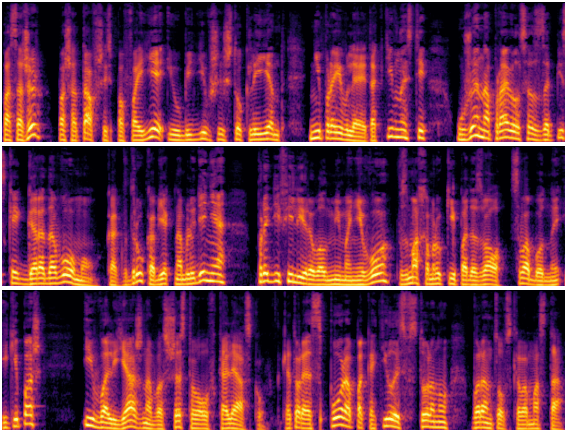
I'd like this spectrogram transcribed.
Пассажир, пошатавшись по фойе и убедившись, что клиент не проявляет активности, уже направился с запиской к городовому, как вдруг объект наблюдения продефилировал мимо него, взмахом руки подозвал свободный экипаж и вальяжно восшествовал в коляску, которая споро покатилась в сторону Воронцовского моста.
